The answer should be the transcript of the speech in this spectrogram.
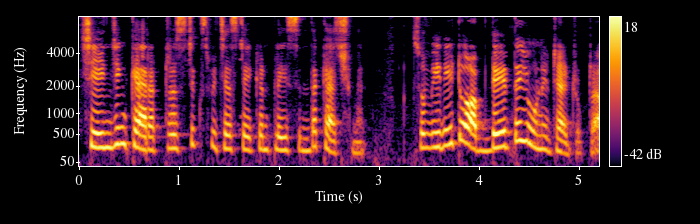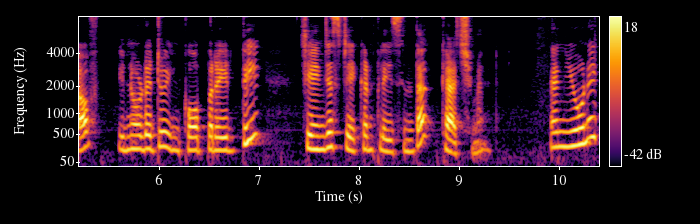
changing characteristics which has taken place in the catchment. So, we need to update the unit hydrograph in order to incorporate the changes taken place in the catchment. And unit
